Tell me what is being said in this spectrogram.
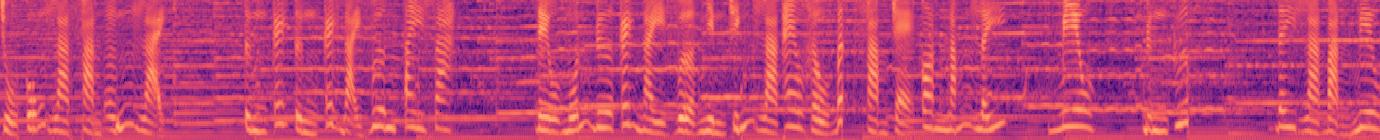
chủ cũng là phản ứng lại. Từng cái từng cái đại vương tay ra. Đều muốn đưa cái này vừa nhìn chính là theo hầu bất phàm trẻ con nắm lấy. Miêu, Đừng cướp. Đây là bản miêu.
